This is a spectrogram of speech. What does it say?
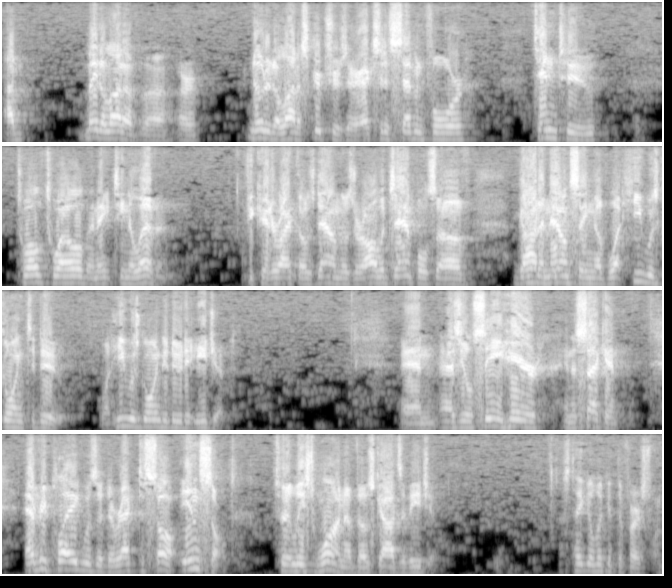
I've made a lot of, uh, or noted a lot of scriptures there. Exodus 7 4, 10 2, 12 12, and 18 11. If you care to write those down, those are all examples of God announcing of what he was going to do, what he was going to do to Egypt. And as you'll see here in a second, every plague was a direct assault, insult to at least one of those gods of Egypt. Let's take a look at the first one.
